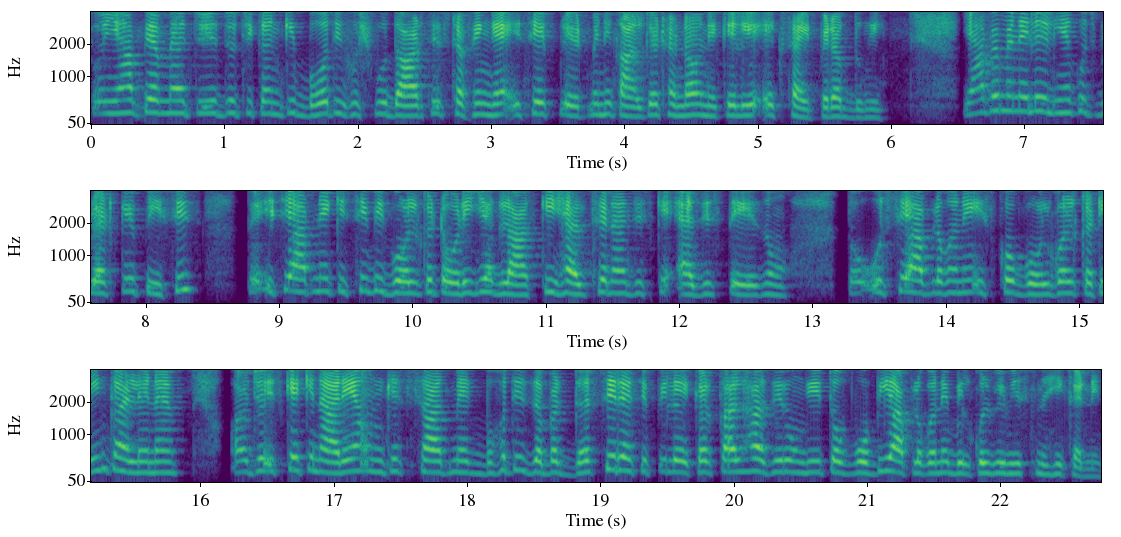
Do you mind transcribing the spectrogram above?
तो यहाँ पे मैं जो जो चिकन की बहुत ही खुशबूदार सी स्टफिंग है, इसे एक प्लेट में निकाल के ठंडा होने के लिए एक साइड पे रख दूँगी। यहाँ पे मैंने ले लिए कुछ ब्रेड के पीसीस तो इसे आपने किसी भी गोल कटोरी या ग्लास की हेल्प से ना जिसके एजिस तेज़ हों तो उससे आप लोगों ने इसको गोल गोल कटिंग कर लेना है। और जो इसके किनारे हैं, उनके साथ में एक बहुत ही ज़बरदस्त सी रेसिपी लेकर कल हाजिर होंगी तो वो भी आप लोगों ने बिल्कुल भी मिस नहीं करनी।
